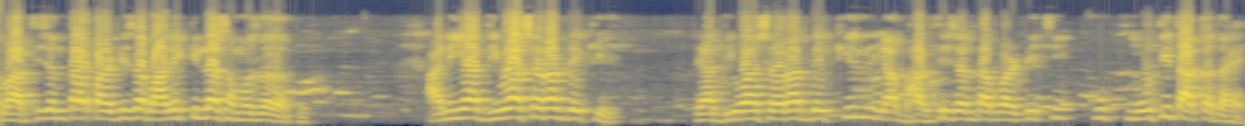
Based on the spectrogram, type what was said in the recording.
भारतीय जनता पार्टीचा बालेकिल्ला समजला जातो. आणि या दिवा शहरात देखील या दिवा शहरात देखील या भारतीय जनता पार्टीची खूप मोठी ताकद आहे.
